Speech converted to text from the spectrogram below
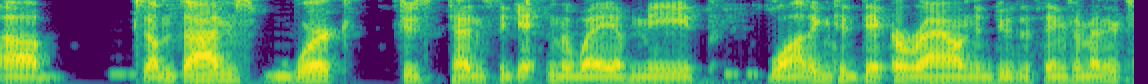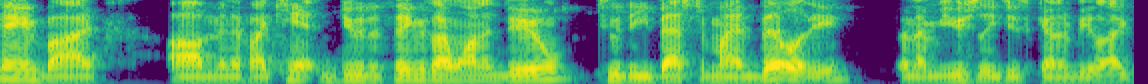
Uh, sometimes work just tends to get in the way of me wanting to dick around and do the things I'm entertained by. Um, and if I can't do the things I want to do to the best of my ability, then I'm usually just going to be like,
